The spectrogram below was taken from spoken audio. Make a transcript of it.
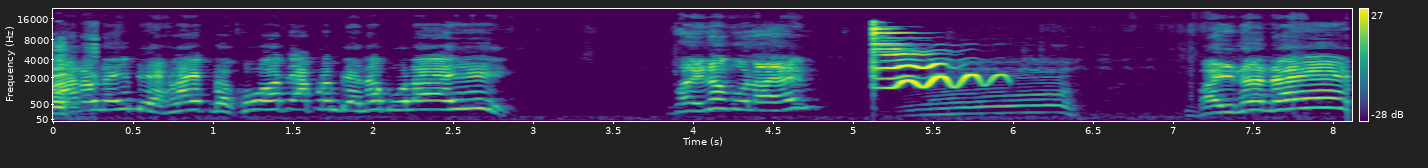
મારો નહીં બેહણા એક ડખો હોય આપણે બેના બોલાય ભાઈને બોલાય એમ? ભાઈને નહીં.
